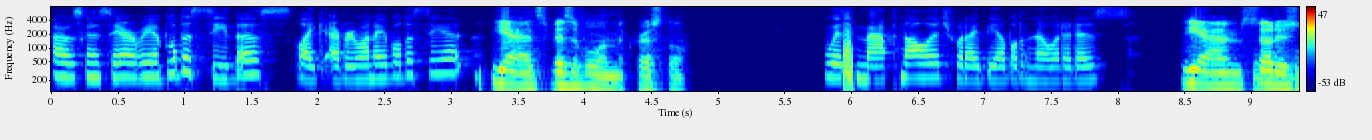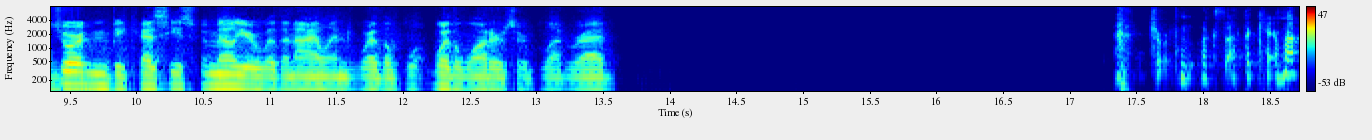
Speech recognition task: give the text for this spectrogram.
I was gonna say, are we able to see this? Like everyone able to see it? Yeah, it's visible in the crystal. With map knowledge, would I be able to know what it is? Yeah, and so does Jordan because he's familiar with an island where the bl- where the waters are blood red. Jordan looks at the camera.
